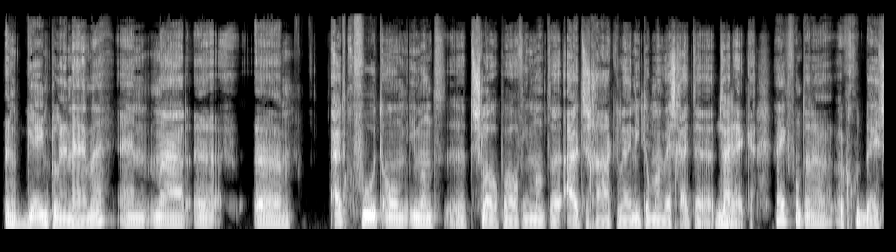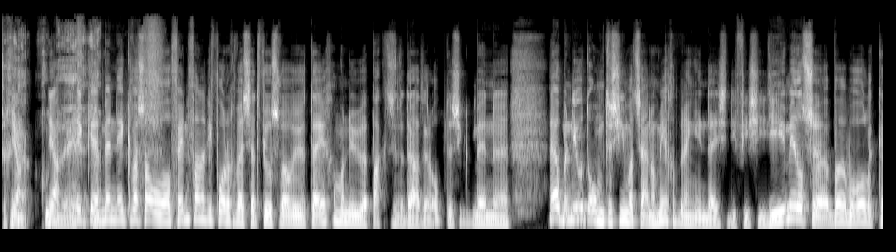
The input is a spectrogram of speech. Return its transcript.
een gameplan hebben. En maar eh, ehm, uitgevoerd om iemand eh, te slopen of iemand eh, uit te schakelen en niet om een wedstrijd te, te Nee. rekken. Nee, ik vond haar eh, ook goed bezig. Ja, goed ja bewegen. ik, ben, ik was al wel fan van. Die vorige wedstrijd viel ze wel weer tegen. Maar nu pakten ze de draad weer op. Dus ik ben heel benieuwd om te zien wat zij nog meer gaat brengen in deze divisie. Die inmiddels behoorlijk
